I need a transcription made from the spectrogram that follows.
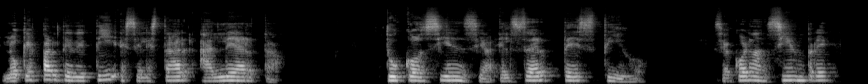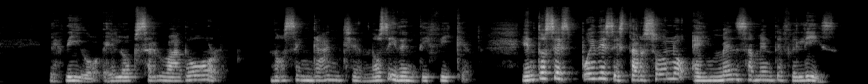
Lo que es parte de ti es el estar alerta, tu conciencia, el ser testigo. ¿Se acuerdan? Siempre les digo, el observador, no se enganchen, no se identifiquen. Entonces puedes estar solo e inmensamente feliz.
